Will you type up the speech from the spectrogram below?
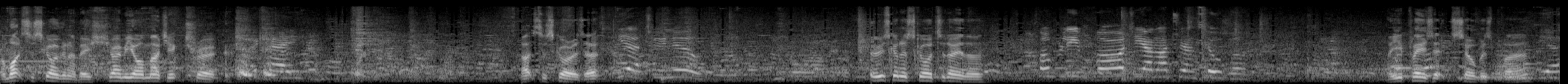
And what's the score going to be? Show me your magic trick. Okay. That's the score, is it? Yeah, 2 0. Who's going to score today, though? Probably Vardy and Adrien Silva. Are you pleased at Silva's player? Yeah.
